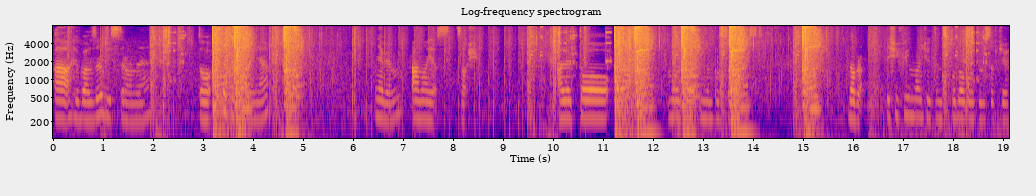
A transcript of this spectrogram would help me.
A chyba z drugiej strony to jest fajnie. Nie wiem, a no jest coś. Ale to może inną postacią jest. Dobra, jeśli film wam się ten spodobał, to zostawcie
